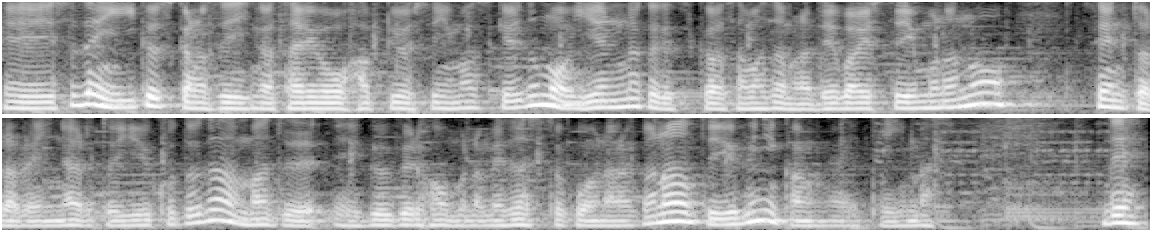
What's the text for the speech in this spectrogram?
す、えー、で、にいくつかの製品が対応を発表していますけれども、家の中で使うさまざまなデバイスというもののセントラルになるということが、まず、えー、Google ホームの目指すところなのかなというふうに考えています。で、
